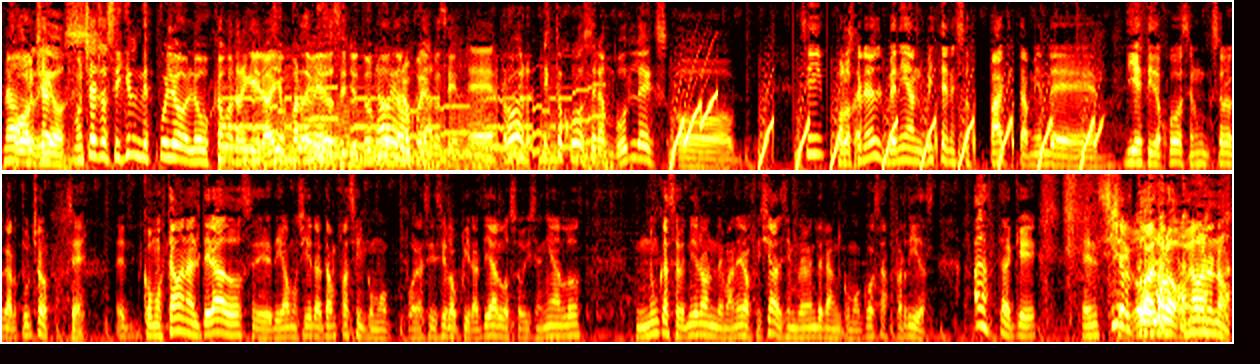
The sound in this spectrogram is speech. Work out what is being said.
No, Por mucha- Dios. muchachos, si quieren después lo, lo buscamos tranquilo. Hay un par de videos en YouTube No donde lo pueden conseguir. Eh, Robert, ¿estos juegos eran bootlegs o...? Sí, por lo general venían, ¿viste en esos packs también de 10 videojuegos en un solo cartucho? Sí. Eh, como estaban alterados, eh, digamos, y era tan fácil como, por así decirlo, piratearlos o diseñarlos, nunca se vendieron de manera oficial, simplemente eran como cosas perdidas. Hasta que en cierto año, no, no, no,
